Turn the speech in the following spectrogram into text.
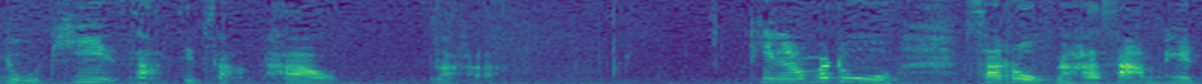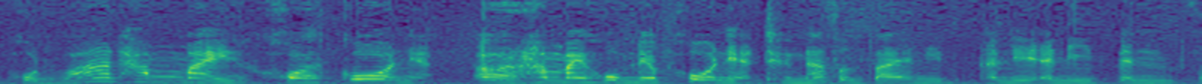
อยู่ที่ 33 เท่านะคะ ทีนี้มาดูสรุปนะคะ 3 เหตุผลว่าทำไม Costco เนี่ยเอ่อทำไม Home Depot เนี่ยถึงน่าสนใจอันนี้อันนี้อันนี้เป็นส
